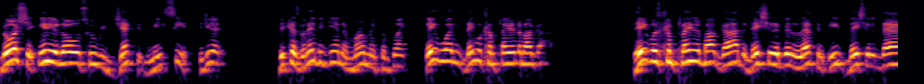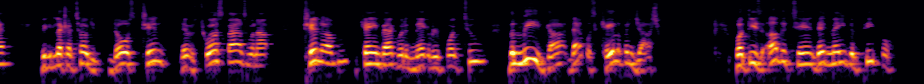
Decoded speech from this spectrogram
nor should any of those who rejected me see it. Did you hear? Because when they began to murmur and complain, they wasn't they were complaining about God. They was complaining about God that they should have been left Egypt, they should have died. Because like I told you, those 10, there was 12 spies went out, 10 of them came back with a negative report. Two believe God. That was Caleb and Joshua. But these other 10, they made the people,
